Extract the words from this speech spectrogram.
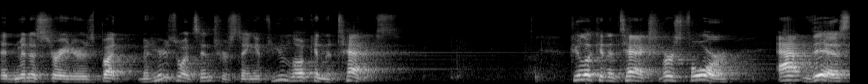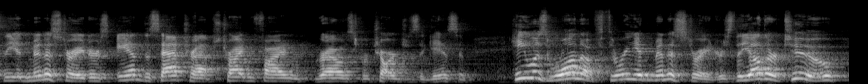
administrators. But but here's what's interesting: if you look in the text, if you look in the text, verse four at this, the administrators and the satraps tried to find grounds for charges against him. He was one of three administrators. The other two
